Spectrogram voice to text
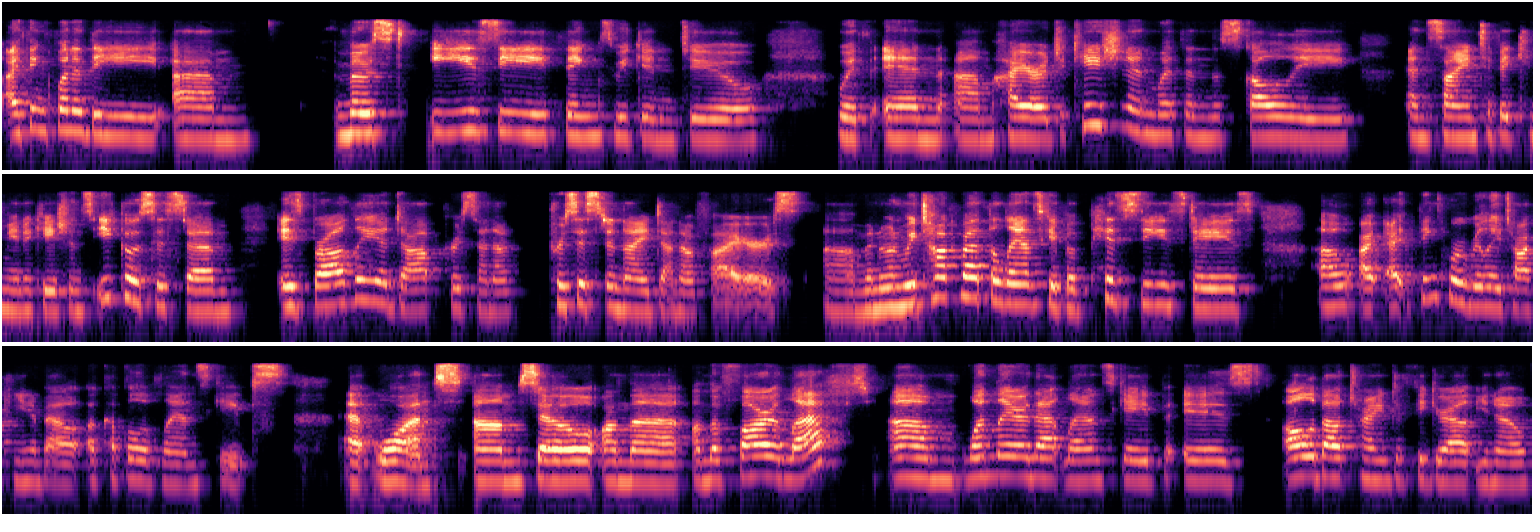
I think one of the um, most easy things we can do within um, higher education and within the scholarly and scientific communications ecosystem is broadly adopt persistent identifiers. Um, and when we talk about the landscape of PIDs these days, uh, I, I, think we're really talking about a couple of landscapes at once. Um, so on the on the far left, um, one layer of that landscape is all about trying to figure out, you know,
